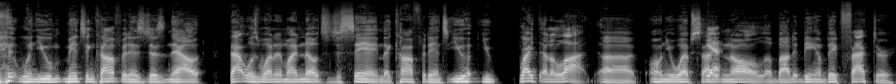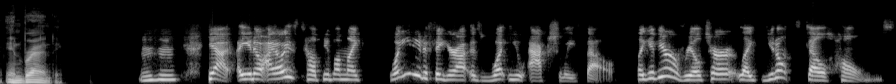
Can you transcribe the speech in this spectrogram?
when you mentioned confidence just now, that was one of my notes. Just saying that confidence. You you write that a lot uh, on your website yeah. and all about it being a big factor in branding. Mm-hmm. Yeah, you know, I always tell people, I'm like, what you need to figure out is what you actually sell. Like if you're a realtor, like you don't sell homes,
